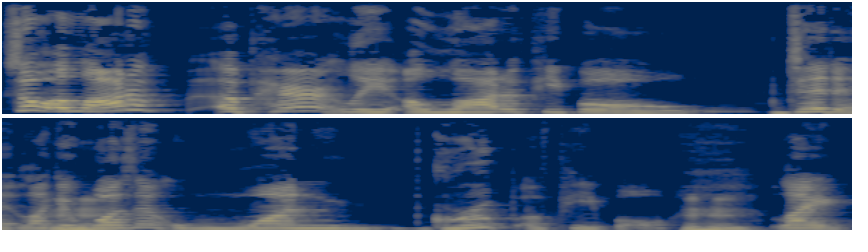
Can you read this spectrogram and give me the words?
So a lot of apparently a lot of people did it. Like Mhm. it wasn't one group of people. hmm Like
